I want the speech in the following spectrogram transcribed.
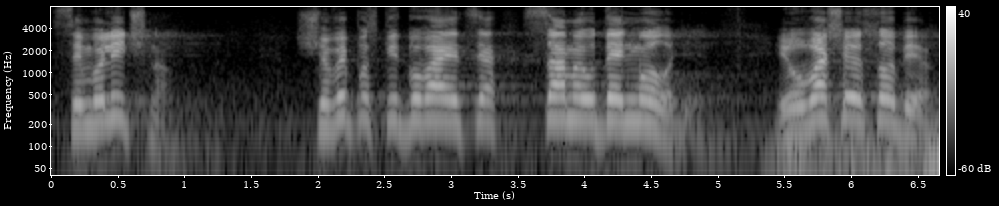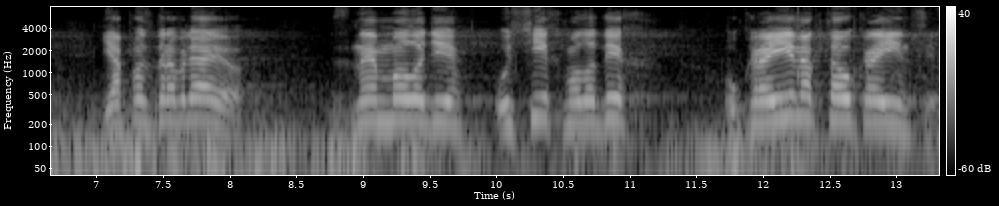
Символічно, що випуск відбувається саме у День молоді. І у вашій особі я поздравляю з Днем молоді усіх молодих українок та українців.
